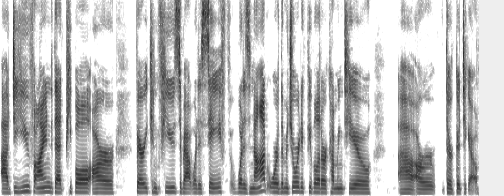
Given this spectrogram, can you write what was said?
Uh, do you find that people are very confused about what is safe, what is not, or the majority of people that are coming to you uh, are they're good to go?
